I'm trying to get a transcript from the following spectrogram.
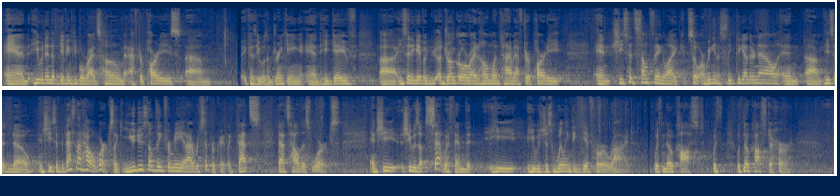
And he would end up giving people rides home after parties um, because he wasn't drinking. And he gave, uh, he said he gave a, a drunk girl a ride home one time after a party. And she said something like, So are we going to sleep together now? And um, he said, No. And she said, But that's not how it works. Like, you do something for me and I reciprocate. Like, that's, that's how this works. And she, she was upset with him that he, he was just willing to give her a ride with no cost, with, with no cost to her.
